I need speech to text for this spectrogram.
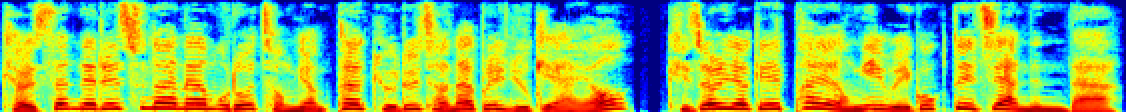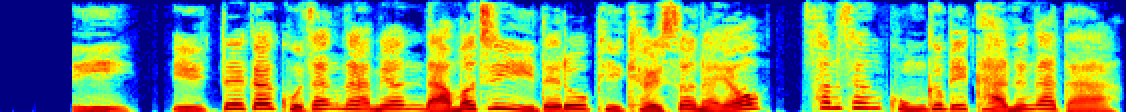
결선내를 순환함으로 정면파 교류 전압을 유기하여 기전력의 파형이 왜곡되지 않는다. 2. 일대가 고장나면 나머지 이대로 비결선하여 삼상 공급이 가능하다.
